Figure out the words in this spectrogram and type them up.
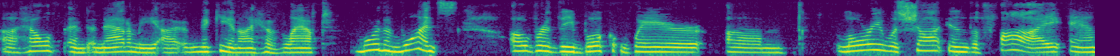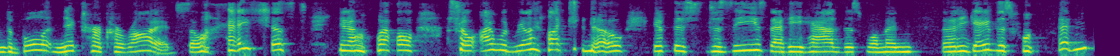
uh, health and anatomy, uh, Mickey and I have laughed more than once over the book where um, Laurie was shot in the thigh and the bullet nicked her carotid. So I just, you know, well, so I would really like to know if this disease that he had, this woman, that he gave this woman,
